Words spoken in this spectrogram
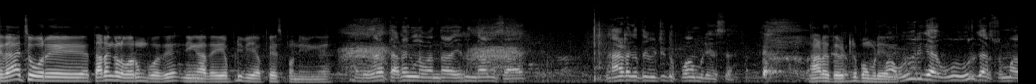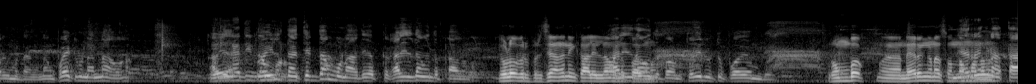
ஏதாச்சும் ஒரு தடங்கள் வரும்போது நீங்கள் அதை எப்படி ஃபேஸ் பண்ணுவீங்க? ஏதாவது தடங்கள் வந்தால் இருந்தாலும் சார் நாடகத்தை விட்டுட்டு போக முடியாது சார். நாடகத்தை விட்டுட்டு போக முடியாது. ஊருக்கார் ஊருக்கார் சும்மா இருக்க மாட்டாங்க. நாங்கள் போயிட்டு என்ன ஆகும் தொழில் திட்டு தான் போனோம் அது காலையில் தான் வந்து பார்க்கணும் எவ்வளோ பெரிய பிரச்சனை இருந்தால் நீங்கள் காலையில் தான் வந்து தான் பார்க்கணும் வந்து பார்க்கணும் தொழில் விட்டு போகவே முடியாது. ரொம்ப நெருங்கின சொந்தம் நெருங்க நான் தா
